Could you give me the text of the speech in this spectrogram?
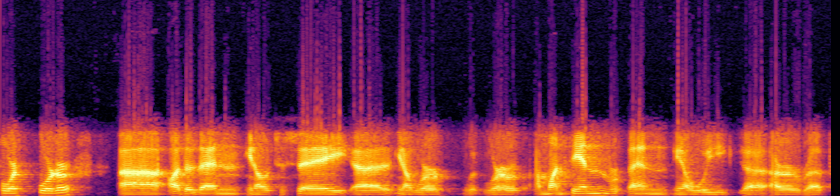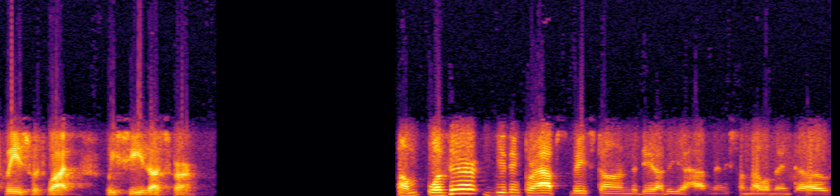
fourth quarter, uh, other than you know, to say uh, you know, we're we're a month in, and you know, we uh, are pleased with what we see thus far. Um, was there, do you think perhaps based on the data that you have, maybe some element of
